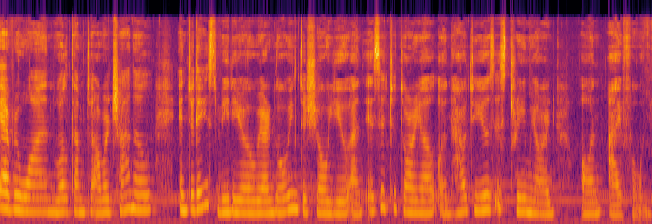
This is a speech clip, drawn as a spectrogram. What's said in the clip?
Everyone, welcome to our channel. In today's video, we are going to show you an easy tutorial on how to use StreamYard on iPhone.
